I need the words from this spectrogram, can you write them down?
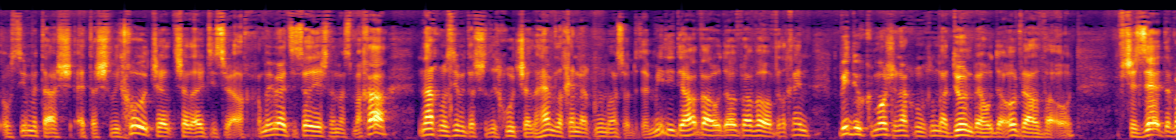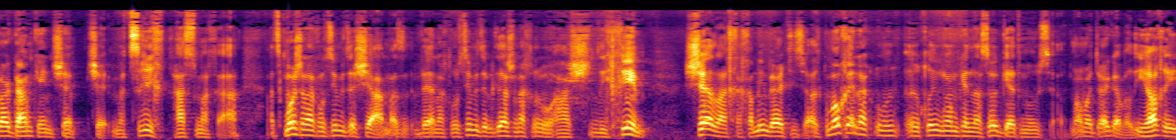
עושים את, הש, את השליחות של, של ארץ ישראל. החכמים בארץ ישראל יש להם הסמכה, אנחנו עושים את השליחות שלהם, ולכן אנחנו יכולים לעשות את זה. מידי דהבה, הודעות והלוואות, ולכן בדיוק כמו שאנחנו יכולים לדון בהודעות והלוואות, שזה דבר גם כן ש, שמצריך הסמכה, אז כמו שאנחנו עושים את זה שם, אז, ואנחנו עושים את זה בגלל שאנחנו השליחים של החכמים בארץ ישראל, אז כמו כן אנחנו יכולים גם כן לעשות גט מעושה. אז מה אומרת, רגע, אבל אי הכי,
